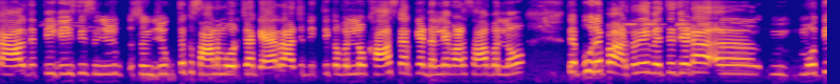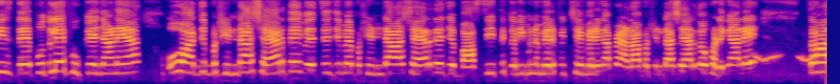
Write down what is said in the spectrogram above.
ਕਾਲ ਦਿੱਤੀ ਗਈ ਸੀ ਸੰਯੁਕਤ ਸੰਯੁਕਤ ਕਿਸਾਨ ਮੋਰਚਾ, ਗੈਰ ਰਾਜਨੀਤਿਕ ਵੱਲੋਂ, ਖਾਸ ਕਰਕੇ ਡੱਲੇਵਾਲ ਸਾਹਿਬ ਵੱਲੋਂ ਤੇ ਪੂਰੇ ਭਾਰਤ ਦੇ ਵਿੱਚ ਜਿਹੜਾ ਮੋਦੀ ਦੇ ਪੁਤਲੇ ਫੂਕੇ ਜਾਣੇ ਆ, ਉਹ ਅੱਜ ਬਠਿੰਡਾ ਸ਼ਹਿਰ ਦੇ ਵਿੱਚ ਜਿਵੇਂ ਬਠਿੰਡਾ ਸ਼ਹਿਰ ਦੇ ਜਬਾਸੀ ਤਕਰੀਬਨ ਮੇਰੇ ਪਿੱਛੇ ਮੇਰੀਆਂ ਭੈਣਾਂ ਬਠਿੰਡਾ ਸ਼ਹਿਰ ਤੋਂ ਖੜੀਆਂ ਨੇ, ਤਾਂ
